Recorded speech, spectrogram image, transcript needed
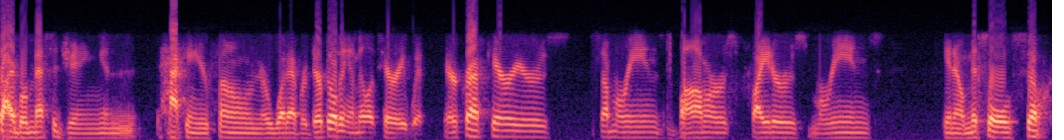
cyber messaging and hacking your phone or whatever. They're building a military with aircraft carriers, submarines, bombers, fighters, marines, you know, missiles. So,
